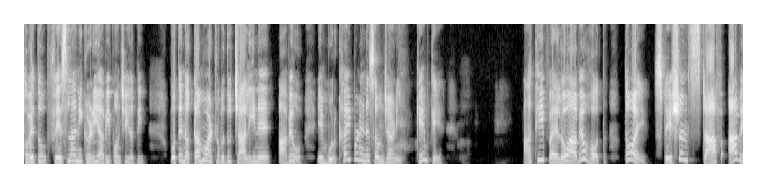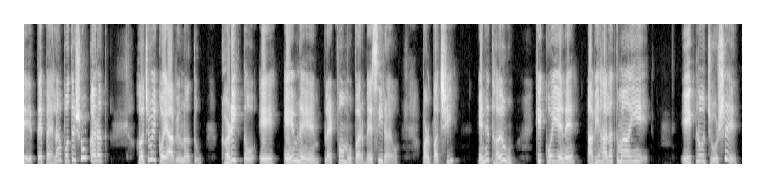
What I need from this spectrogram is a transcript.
હવે તો ફેંસલાની ઘડી આવી પહોંચી હતી. પોતે નકામો આટલું બધું ચાલીને આવ્યો, એ મૂર્ખાઈ પણ એને સમજાણી. કેમ કે? આથી પહેલો આવ્યો હોત, તોય સ્ટેશન સ્ટાફ આવે તે પહેલાં પોતે શું કરત? હજુય કોઈ આવ્યું નહોતું. ઘડીક તો એ એમ ને એમ પ્લેટફોર્મ ઉપર બેસી રહ્યો. પણ પછી એને થયું કે કોઈ એને આવી હાલતમાં અહીં એકલો જોશે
